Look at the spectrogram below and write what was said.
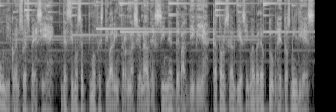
único en su especie. 17 Festival Internacional de Cine de Valdivia, 14 al 19 de octubre 2010.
